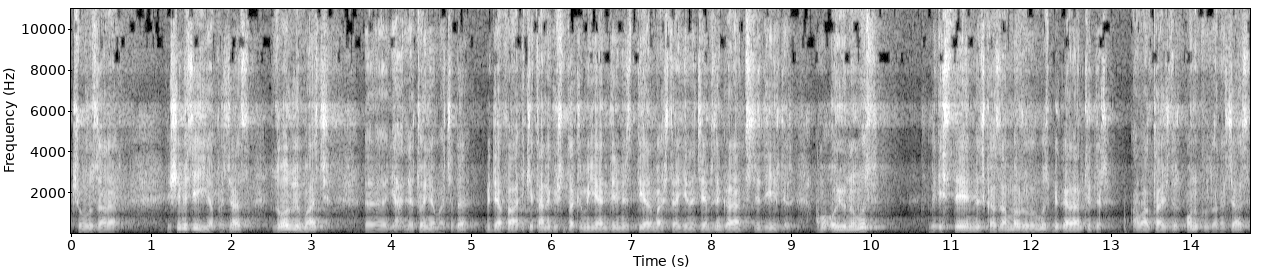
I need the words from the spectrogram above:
çoğu zarar. İşimizi iyi yapacağız. Zor bir maç. Ee, yani Letonya maçı da bir defa iki tane güçlü takımı yendiğimiz diğer maçta yeneceğimizin garantisi değildir. Ama oyunumuz ve isteğimiz, kazanma ruhumuz bir garantidir. Avantajdır. Onu kullanacağız.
